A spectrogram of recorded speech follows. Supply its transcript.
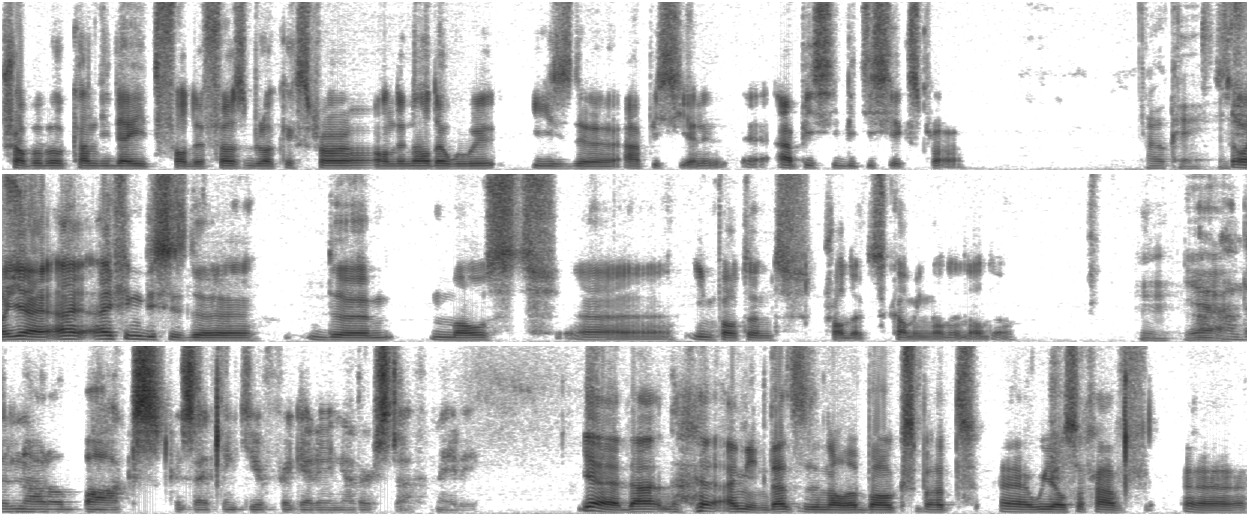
probable candidate for the first block explorer on the node is the RPC, uh, RPC BTC Explorer. Okay. So yeah, I, I, think this is the the most uh, important products coming on the node. Hmm, yeah. On the Nodl box, because I think you're forgetting other stuff, maybe yeah, that I mean that's the Nodl box, but uh, we also have uh,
